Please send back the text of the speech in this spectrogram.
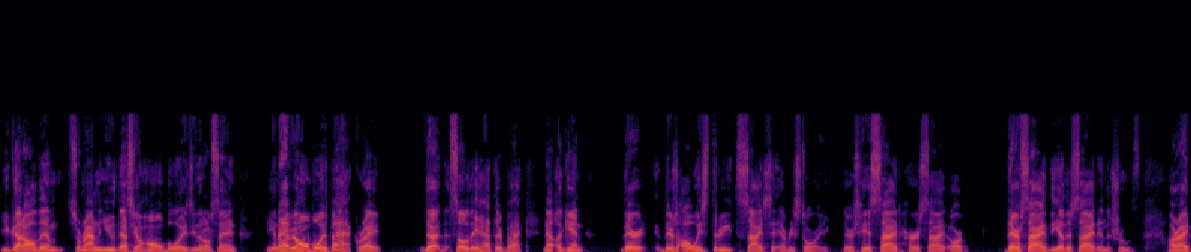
You got all them surrounding you. That's your homeboys. You know what I'm saying? You're gonna have your homeboys back, right? That so they had their back. Now again, there there's always three sides to every story. There's his side, her side, or their side, the other side, and the truth. All right.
